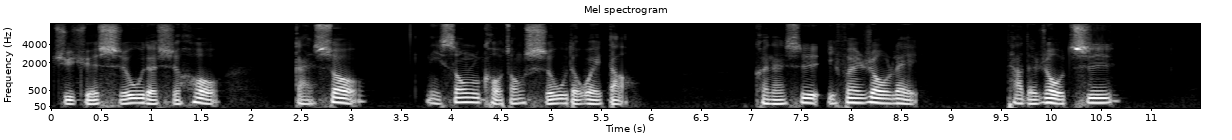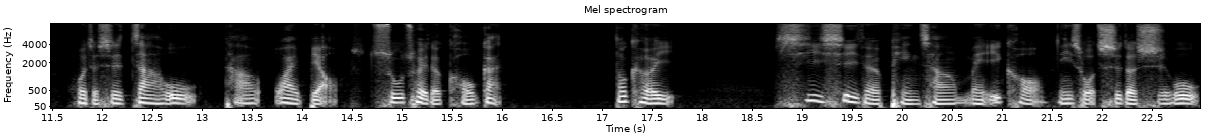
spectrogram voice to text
咀嚼食物的时候，感受你送入口中食物的味道，可能是一份肉类，它的肉汁，或者是炸物，它外表酥脆的口感。都可以细细的品尝每一口你所吃的食物。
